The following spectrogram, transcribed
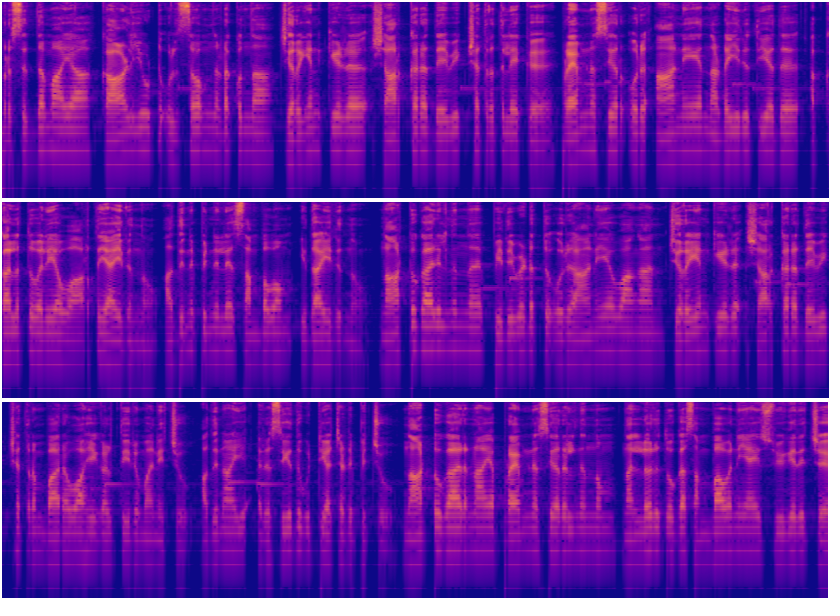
പ്രസിദ്ധമായ കാളിയൂട്ട് ഉത്സവം നടക്കുന്ന ചിറയൻകീഴ് ശാർക്കര ദേവി ക്ഷേത്രത്തിലേക്ക് പ്രേം നസീർ ഒരു ആനയെ നടയിരുത്തിയത് അക്കാലത്ത് വലിയ വാർത്തയായിരുന്നു. അതിന് പിന്നിലെ സംഭവം ഇതായിരുന്നു. നാട്ടുകാരിൽ നിന്ന് പിരിവെടുത്ത് ഒരു ആനയെ വാങ്ങാൻ ചിറയൻകീഴ് ശാർക്കര ദേവീക്ഷേത്രം ഭാരവാഹികൾ തീരുമാനിച്ചു. അതിനായി രസീത് കുറ്റി അച്ചടിപ്പിച്ചു. നാട്ടുകാരനായ പ്രേം നസീറിൽ നിന്നും നല്ലൊരു തുക സംഭാവനയായി സ്വീകരിച്ച്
